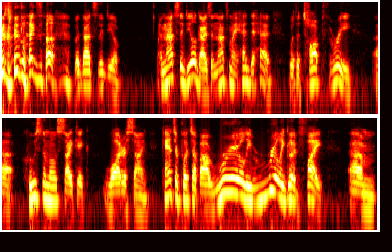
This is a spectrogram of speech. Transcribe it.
like so, but that's the deal. And that's the deal, guys. And that's my head to head with the top three. Uh, who's the most psychic water sign? Cancer puts up a really, really good fight. Um,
